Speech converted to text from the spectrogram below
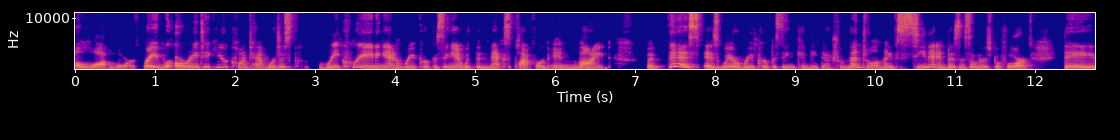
a lot more, right? We're already taking your content, we're just recreating it and repurposing it with the next platform in mind. But this is where repurposing can be detrimental. And I've seen it in business owners before. They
